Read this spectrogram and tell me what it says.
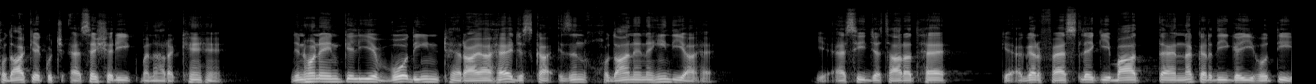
خدا کے کچھ ایسے شریک بنا رکھے ہیں جنہوں نے ان کے لیے وہ دین ٹھہرایا ہے جس کا اذن خدا نے نہیں دیا ہے؟ یہ ایسی جسارت ہے کہ اگر فیصلے کی بات طے نہ کر دی گئی ہوتی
